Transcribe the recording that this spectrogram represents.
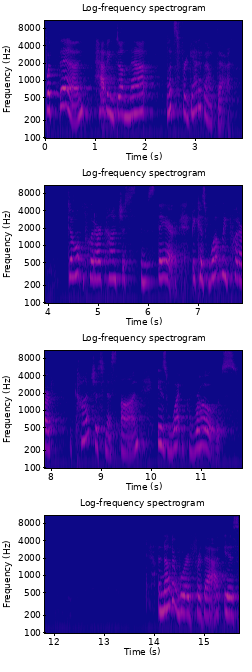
But then, having done that, let's forget about that. Don't put our consciousness there because what we put our consciousness on is what grows. Another word for that is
